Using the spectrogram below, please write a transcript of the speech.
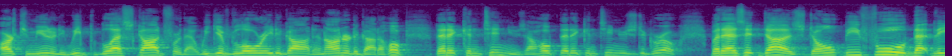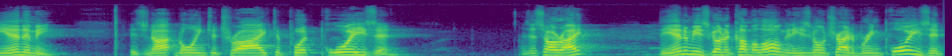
our community. We bless God for that. We give glory to God and honor to God. I hope that it continues. I hope that it continues to grow. But as it does, don't be fooled that the enemy is not going to try to put poison. Is this all right? The enemy is going to come along and he's going to try to bring poison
